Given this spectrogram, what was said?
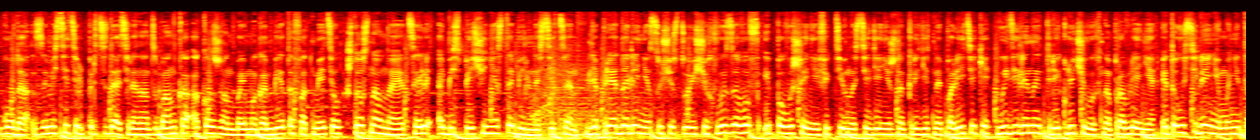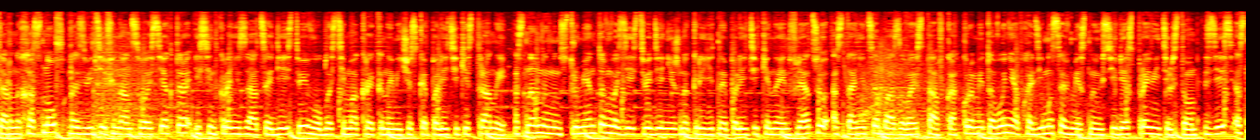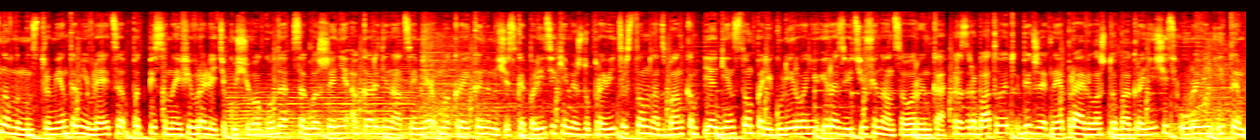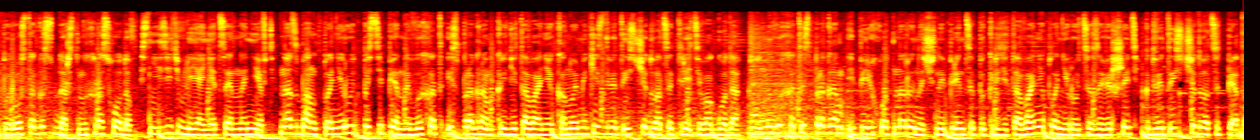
года. Заместитель председателя Нацбанка Акалжан Баймагамбетов отметил, что основная цель – обеспечение стабильности цен. Для преодоления существующих вызовов и повышения эффективности денежно-кредитной политики выделены три ключевых направления. Это усиление монетарных основ, развитие финансового сектора и синхронизация действий в области макроэкономической политики страны. Основным инструментом воздействия денежно-кредитной политики на инфляцию останется базовая ставка. Кроме того, необходимы совместные усилия с правительством. Здесь основным инструментом является является подписанное в феврале текущего года соглашение о координации мер макроэкономической политики между правительством, Нацбанком и Агентством по регулированию и развитию финансового рынка. Разрабатывают бюджетные правила, чтобы ограничить уровень и темпы роста государственных расходов, снизить влияние цен на нефть. Нацбанк планирует постепенный выход из программ кредитования экономики с 2023 года. Полный выход из программ и переход на рыночные принципы кредитования планируется завершить к 2025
